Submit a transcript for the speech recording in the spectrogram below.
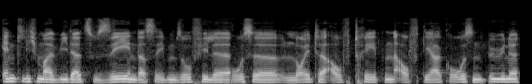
endlich mal wieder zu sehen, dass eben so viele große Leute auftreten auf der großen Bühne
